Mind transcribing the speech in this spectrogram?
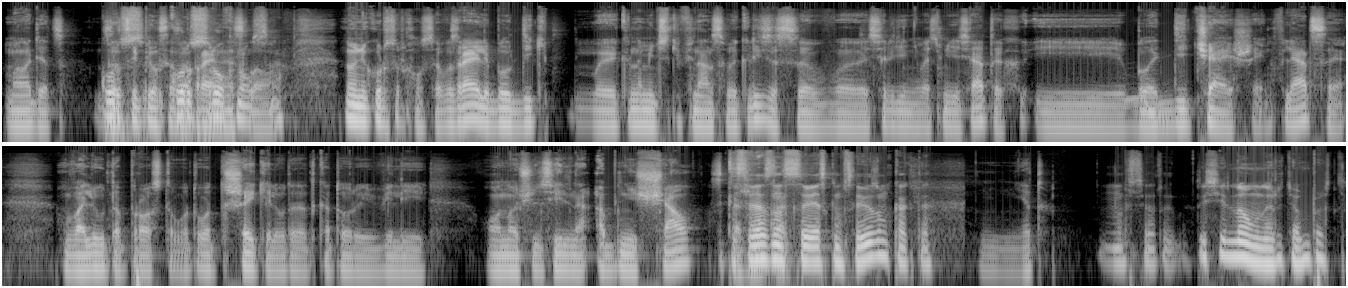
Молодец. Курс, Зацепился курс за правильное рухнулся. слово. Ну, не курс рухнулся. В Израиле был дикий экономический финансовый кризис в середине 80-х, и была дичайшая инфляция. Валюта просто, вот, вот шекель вот этот, который ввели, он очень сильно обнищал. Это связано так. с Советским Союзом как-то? Нет. Ну, все тогда. Ты сильно умный, Артем, просто.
